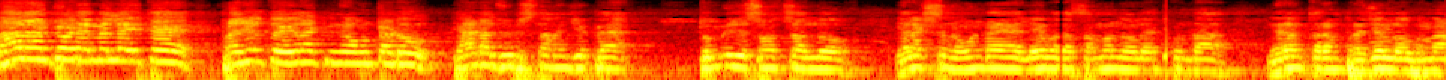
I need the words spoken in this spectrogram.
నాలాంటి వాడు ఎమ్మెల్యే అయితే ప్రజలతో ఏ రకంగా ఉంటాడు? తేడా చూపిస్తానని చెప్పా తొమ్మిది సంవత్సరాల్లో ఎలక్షన్ ఉండాయా లేవా సంబంధం లేకుండా నిరంతరం ప్రజల్లో ఉన్నా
